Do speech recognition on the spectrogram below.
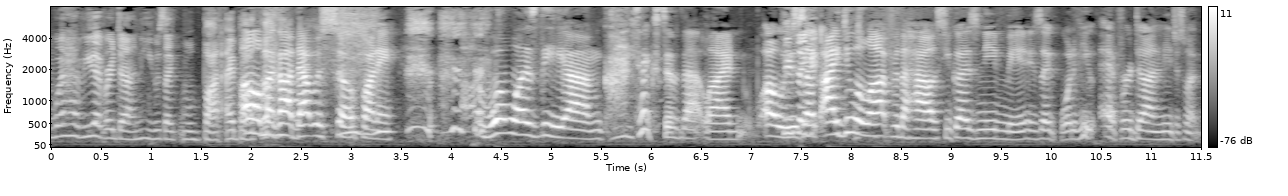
what have you ever done?" He was like, "Well, buy, I bought." Oh my god, that was so funny. Uh, what was the um, context of that line? Oh, he's, like, like- I do a lot for the house. You guys need me. And he's like, What have you ever done? And he just went,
